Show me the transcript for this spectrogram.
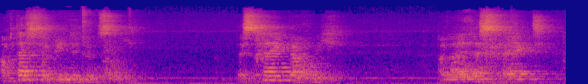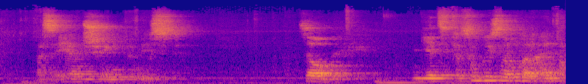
Auch das verbindet uns nicht. Das trägt auch nicht. Allein das trägt, was er uns schenkt und ist. So, Jetzt versuche ich es nochmal einfach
